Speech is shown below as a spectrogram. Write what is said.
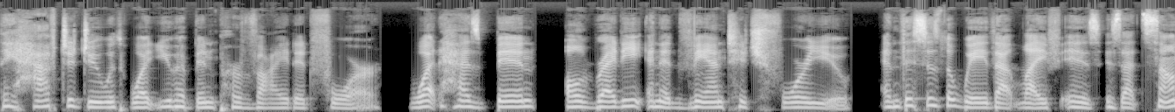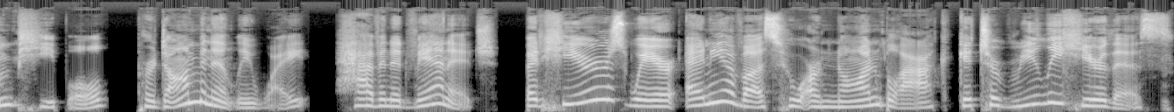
they have to do with what you have been provided for, what has been already an advantage for you. And this is the way that life is, is that some people, predominantly white, have an advantage. But here's where any of us who are non Black get to really hear this.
